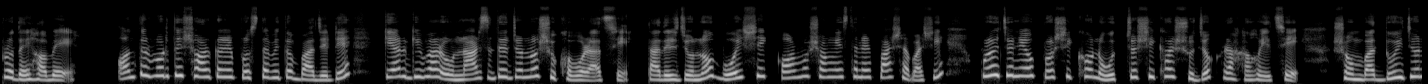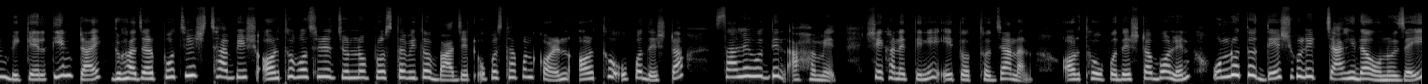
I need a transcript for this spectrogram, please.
প্রদায় হবে। অন্তর্বর্তী সরকারের প্রস্তাবিত বাজেটে কেয়ারগিভার ও নার্সদের জন্য সুখবর আছে। তাদের জন্য বৈশ্বিক কর্মসংস্থানের পাশাপাশি প্রয়োজনীয় প্রশিক্ষণ ও উচ্চশিক্ষার সুযোগ রাখা হয়েছে। সোমবার দুই জুন বিকেল তিনটায় দু হাজার পঁচিশ ছাব্বিশ অর্থ বছরের জন্য প্রস্তাবিত বাজেট উপস্থাপন করেন অর্থ উপদেষ্টা সালেহুদ্দিন আহমেদ। সেখানে তিনি এ তথ্য জানান। অর্থ উপদেষ্টা বলেন, উন্নত দেশগুলির চাহিদা অনুযায়ী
